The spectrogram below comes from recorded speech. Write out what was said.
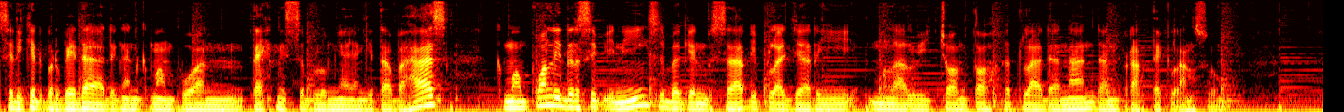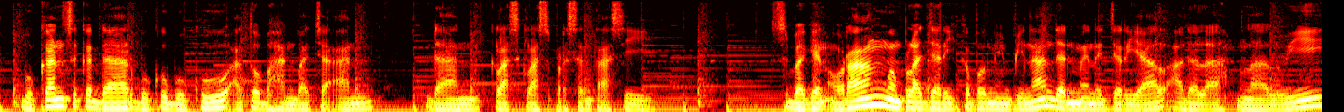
Sedikit berbeda dengan kemampuan teknis sebelumnya yang kita bahas, Kemampuan leadership ini sebagian besar dipelajari melalui contoh keteladanan dan praktek langsung. Bukan sekedar buku-buku atau bahan bacaan dan kelas-kelas presentasi. Sebagian orang mempelajari kepemimpinan dan manajerial adalah melalui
